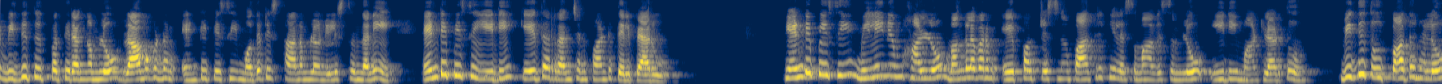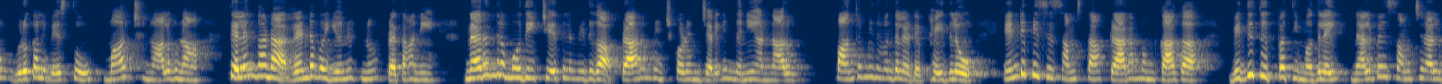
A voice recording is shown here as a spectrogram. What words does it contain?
విద్యుత్ ఉత్పత్తి రంగంలో రామగుండం ఎన్టీపీసీ మొదటి స్థానంలో నిలుస్తుందని ఎన్టీపీసీ ఈడీ కేదార్ రంజన్ పాండే తెలిపారు. ఎన్టీపీసీ మిలీనియం హాల్లో మంగళవారం ఏర్పాటు చేసిన పాత్రికేయుల సమావేశంలో ఈడీ మాట్లాడుతూ విద్యుత్ ఉత్పాదనలో ఉరకలు వేస్తూ మార్చి నాలుగున తెలంగాణ రెండవ యూనిట్ను ప్రధాని నరేంద్ర మోదీ చేతుల మీదుగా ప్రారంభించుకోవడం జరిగిందని అన్నారు. పంతొమ్మిది వందల డెబ్బై ఐదులో ఎన్టీపీసీ సంస్థ ప్రారంభం కాగా విద్యుత్ ఉత్పత్తి మొదలై నలభై సంవత్సరాలు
